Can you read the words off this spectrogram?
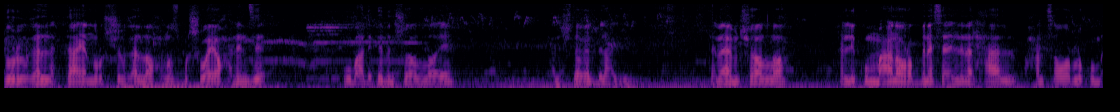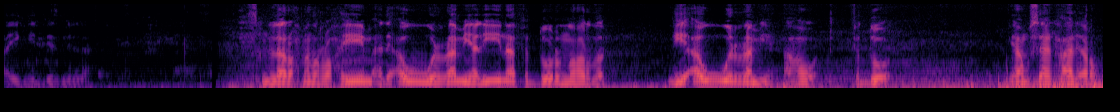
دور الغلة بتاعي نرش الغلة وهنصبر شوية وهننزل. وبعد كده إن شاء الله إيه؟ هنشتغل بالعجينة. تمام؟ إن شاء الله. خليكم معانا وربنا يسهل لنا الحال وهنصور لكم أي جديد بإذن الله. بسم الله الرحمن الرحيم. أدي أول رمية لينا في الدور النهارده. دي أول رمية أهوت في الدور. يا مساء الحال يا رب.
